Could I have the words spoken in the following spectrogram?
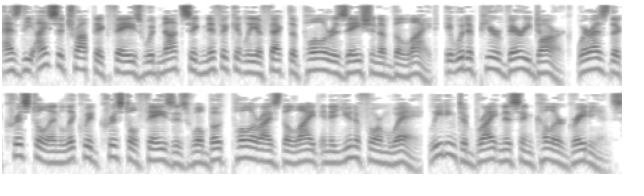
As the isotropic phase would not significantly affect the polarization of the light, it would appear very dark, whereas the crystal and liquid crystal phases will both polarize the light in a uniform way, leading to brightness and color gradients.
